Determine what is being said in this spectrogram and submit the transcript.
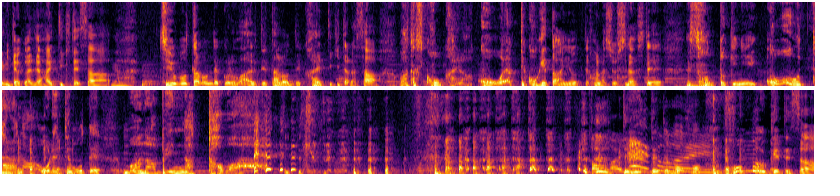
ー!」みたいな感じで入ってきてさ「注文頼んでくるわ」って頼んで帰ってきたらさ「私今回なこうやってこけたんよ」って話をしだしてでその時に「こう打ったらな 俺手もて学びになったわ」って言ってて。って言ってても ほんほんま受けてさ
